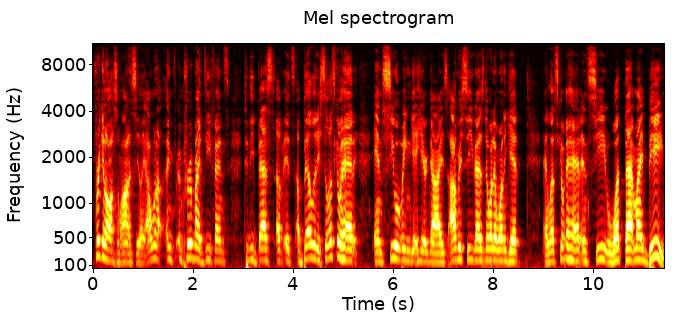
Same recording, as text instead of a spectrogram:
freaking awesome, honestly. Like I want to improve my defense to the best of its ability. So let's go ahead and see what we can get here, guys. Obviously, you guys know what I want to get, and let's go ahead and see what that might be.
